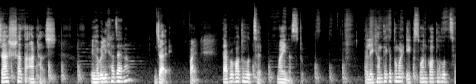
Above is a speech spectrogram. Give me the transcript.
চার সাত আঠাশ। এভাবে লেখা যায় না? যায় ফাইন তারপর কত হচ্ছে? মাইনাস টু তাহলে এখান থেকে তোমার এক্স ওয়ান কত হচ্ছে?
